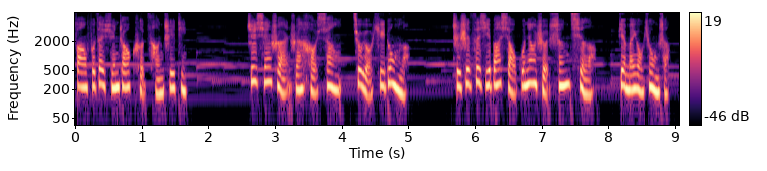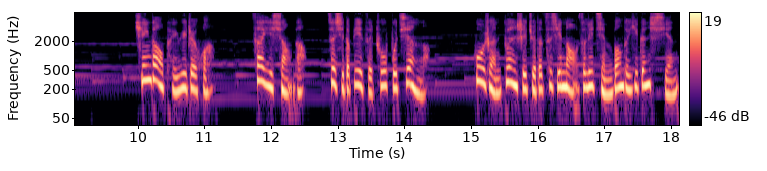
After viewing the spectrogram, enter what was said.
仿佛在寻找可藏之地。之前软软好像就有异动了。只是自己把小姑娘惹生气了，便没有用上。听到裴玉这话，再一想到自己的婢子珠不见了，顾软顿时觉得自己脑子里紧绷的一根弦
